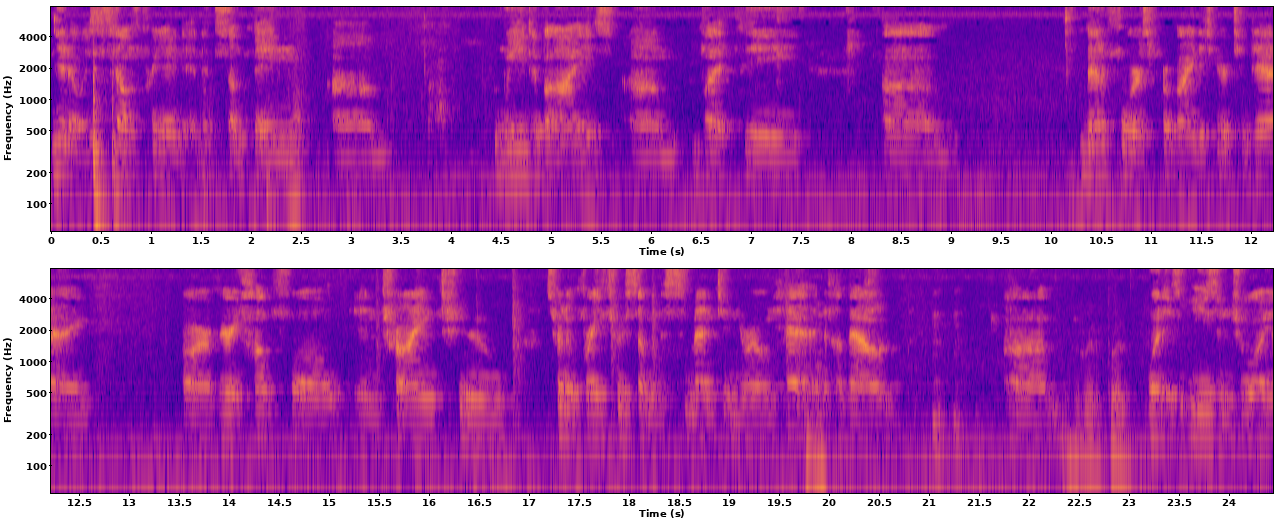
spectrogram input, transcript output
you know, is self-created. It's something um, we devise, um, but the um, metaphors provided here today are very helpful in trying to sort of break through some of the cement in your own head about um, way to put it. what is ease and joy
